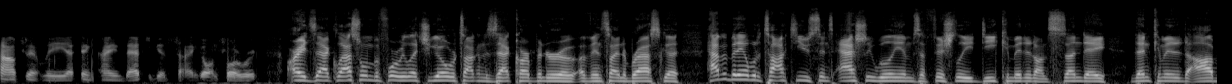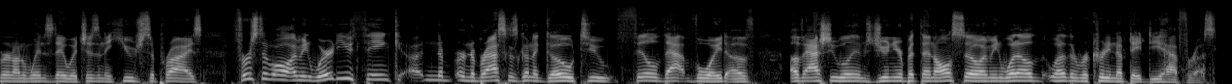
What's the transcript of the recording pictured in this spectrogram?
confidently, I think I think that's a good sign going forward. All right, Zach. Last one before we let you go. We're talking to Zach Carpenter of, of Inside Nebraska. Haven't been able to talk to you since Ashley Williams officially decommitted on Sunday, then committed to Auburn on Wednesday, which isn't a huge surprise. First of all, I mean, where do you think uh, Ne- Nebraska's going to go to fill that void of of Ashley Williams Jr.? But then also, I mean, what what other recruiting update do you have for us?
